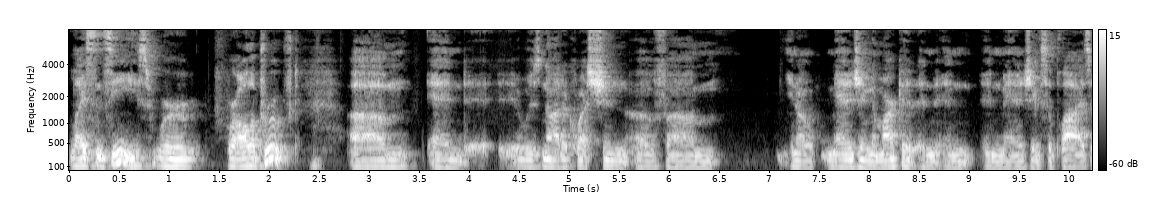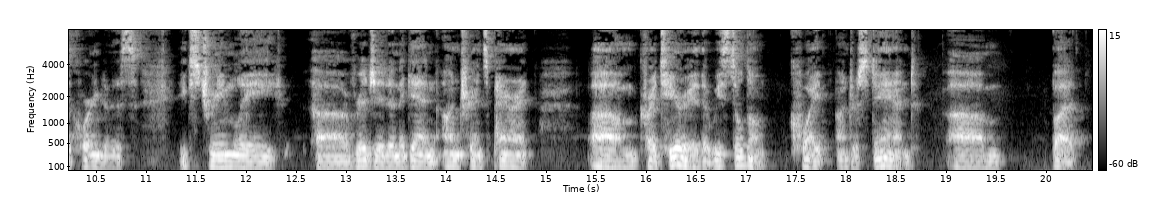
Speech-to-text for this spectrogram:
licensees were were all approved, um, and it was not a question of um, you know managing the market and, and, and, managing supplies according to this extremely uh, rigid and again untransparent um, criteria that we still don't quite understand. Um, but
